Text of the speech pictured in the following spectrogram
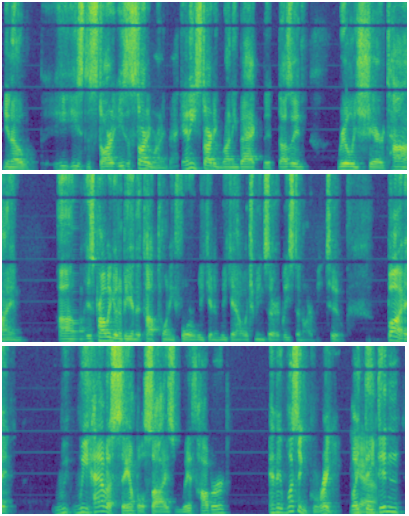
you know, he, he's the start he's a starting running back. Any starting running back that doesn't really share time um, is probably going to be in the top 24 week in and week out, which means they're at least an RB2. But we, we have a sample size with Hubbard, and it wasn't great. Like they didn't,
